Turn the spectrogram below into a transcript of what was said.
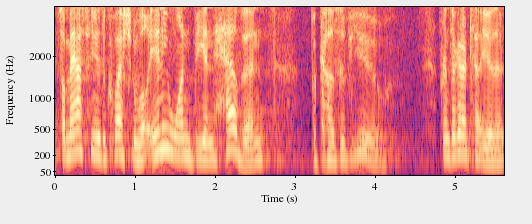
So I'm asking you the question Will anyone be in heaven because of you? Friends, I got to tell you that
